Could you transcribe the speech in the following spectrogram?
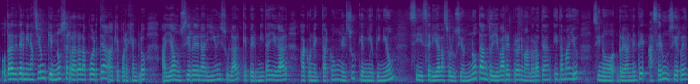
otra determinación que no cerrara la puerta a que, por ejemplo, haya un cierre del anillo insular que permita llegar a conectar con el sur, que en mi opinión sí sería la solución. No tanto llevar el problema a Lora y Tamayo, sino realmente hacer un cierre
